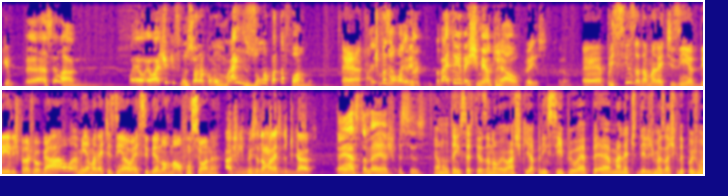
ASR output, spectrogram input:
que é, sei lá. Eu, eu acho que funciona como mais uma plataforma. É. Mas- Deixa eu fazer mas uma vai- pergunta. Não vai ter um investimento real pra isso, entendeu? É, precisa da manetezinha deles pra jogar ou a minha manetezinha USB normal funciona? Acho que precisa dar uma manete dos caras. Tem essa também, acho que precisa. Eu não tenho certeza, não. Eu acho que a princípio é, é a manete deles, mas acho que depois vão,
